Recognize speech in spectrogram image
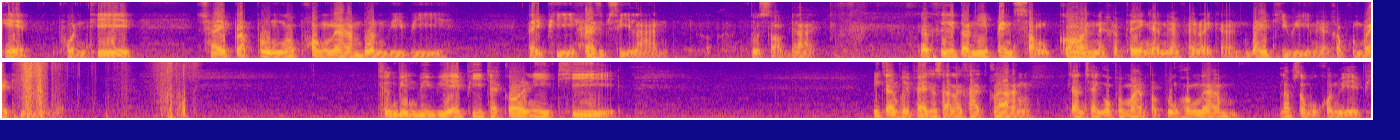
เหตุผลที่ใช้ปรับปรุงงบห้องน้ำบน VV IP 54 ล้าน ตรวจสอบได้ ก็คือตอนนี้เป็น 2 ก้อนนะครับ ถ้าอย่างนั้นนะแฟนรายการ Bright TV นะฮะขอบคุณ Bright TV เครื่องบิน VVIP จากกรณีที่ มีการเผยแพร่เอกสารราคากลาง การใช้งบประมาณปรับปรุงห้องน้ำรับส่งบุคคล VIP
